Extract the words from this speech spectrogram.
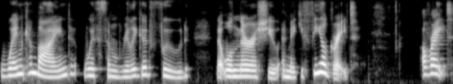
when combined with some really good food that will nourish you and make you feel great. All right.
